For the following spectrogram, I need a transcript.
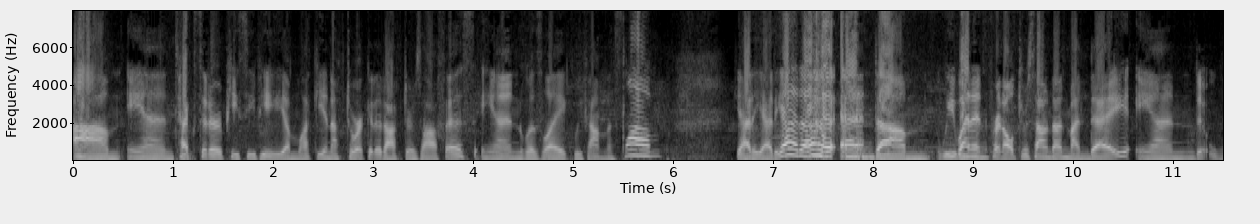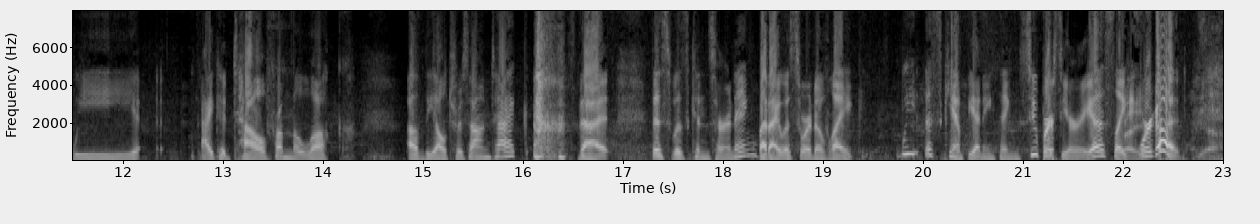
Um, and texted her PCP. I'm lucky enough to work at a doctor's office, and was like, "We found this lump." Yada yada yada, and um, we went in for an ultrasound on Monday, and we, I could tell from the look of the ultrasound tech that this was concerning, but I was sort of like, we this can't be anything super serious. Like right. we're good. Yeah.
